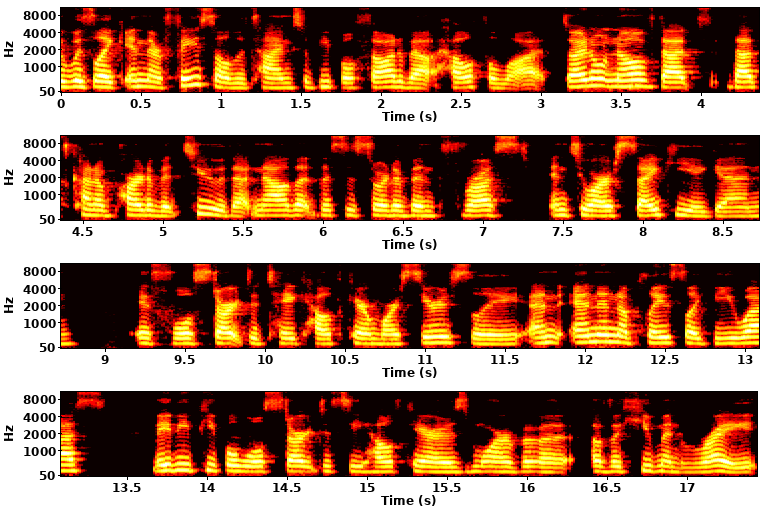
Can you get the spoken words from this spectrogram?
it was like in their face all the time so people thought about health a lot so i don't know if that's that's kind of part of it too that now that this has sort of been thrust into our psyche again if we'll start to take healthcare more seriously and and in a place like the us maybe people will start to see healthcare as more of a of a human right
